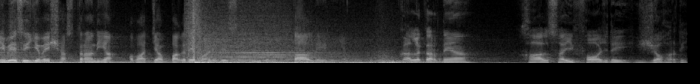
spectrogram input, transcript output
ਇਵੇਂ ਸੀ ਜਿਵੇਂ ਸ਼ਸਤਰਾਂ ਦੀਆਂ ਆਵਾਜ਼ਾਂ ਵਗਦੇ ਪਾਣੀ ਦੇ ਸੰਗੀਤ ਨੂੰ ਤਾਲ ਦੇ ਰਹੀਆਂ। ਗੱਲ ਕਰਦੇ ਆਂ ਖਾਲਸਾਈ ਫੌਜ ਦੇ ਜੌਹਰ ਦੀ।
